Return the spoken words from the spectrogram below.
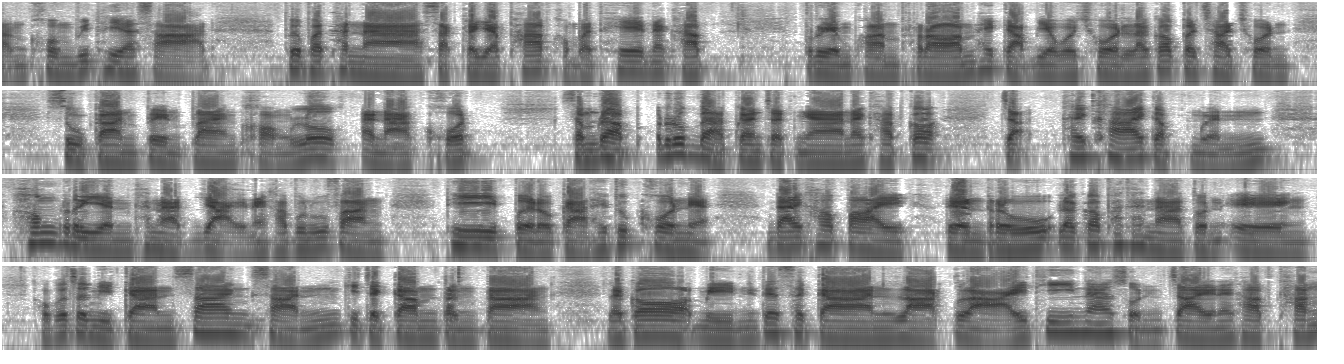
สังคมวิทยาศาสตร์ เพื่อพัฒนาศักยภาพของประเทศนะครับเตรียมความพร้อมให้กับเยาวชน และก็ประชาชนสู่การเปลี่ยนแปลงของโลกอนาคต สำหรับรูปแบบการจัดงานนะครับ ก็จะคล้ายๆกับเหมือนห้องเรียนขนาดใหญ่นะครับคุณผู้ฟังที่เปิดโอกาสให้ทุกคนเนี่ยได้เข้าไปเรียนรู้แล้วก็พัฒนาตนเอง เขาก็จะมีการสร้างสรรค์กิจกรรมต่างๆ แล้วก็มีนิทรรศการหลากหลายที่น่าสนใจนะครับ ทั้ง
